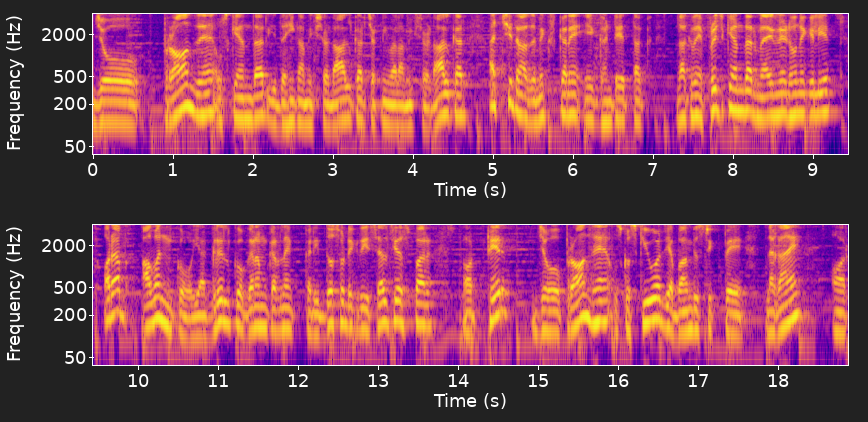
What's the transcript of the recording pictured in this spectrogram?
जो प्रॉन्स हैं, उसके अंदर ये दही का मिक्सचर डालकर, चटनी वाला मिक्सचर डालकर अच्छी तरह से मिक्स करें। एक घंटे तक रख दें फ्रिज के अंदर मैरिनेट होने के लिए। और अब अवन को या ग्रिल को गर्म कर लें करीब 200 डिग्री सेल्सियस पर। और फिर जो प्रॉन्स हैं, उसको स्क्यूअर्स या बॉम्बे स्टिक पे लगाएँ। और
